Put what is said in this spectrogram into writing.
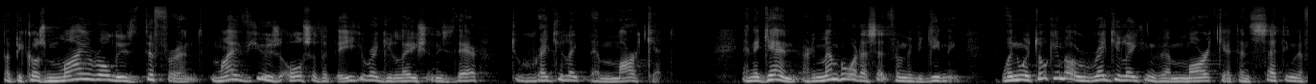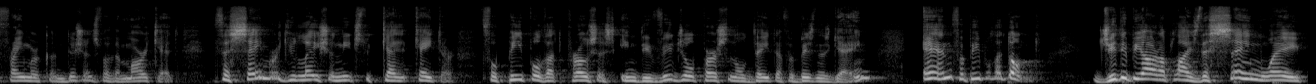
But because my role is different, my view is also that the EU regulation is there to regulate the market. And again, remember what I said from the beginning. When we're talking about regulating the market and setting the framework conditions for the market, the same regulation needs to cater for people that process individual personal data for business gain and for people that don't. GDPR applies the same way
